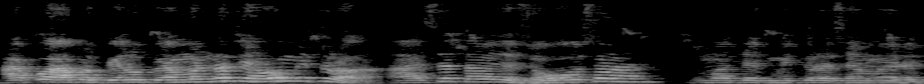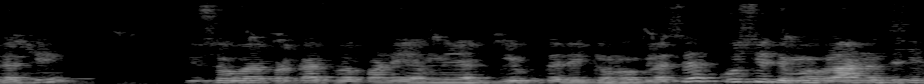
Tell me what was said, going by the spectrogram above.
આખો આપણે પેલું પેમેન્ટ નથી આવો મિત્રો. આ છે તમે જે જોવો છો ને એમાંથી એક મિત્ર છે અમેરિકાથી. કિશોરભાઈ પ્રકાશભાઈ પાંડે એમને એક ગિફ્ટ તરીકે મોકલે છે. ખુશીથી મોકલે આનંદથી.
